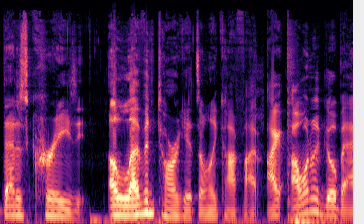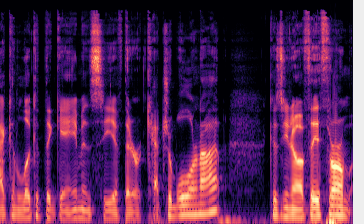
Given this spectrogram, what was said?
that is crazy. 11 targets, only caught five. I, I want to go back and look at the game and see if they're catchable or not. Because, you know, if they throw him,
